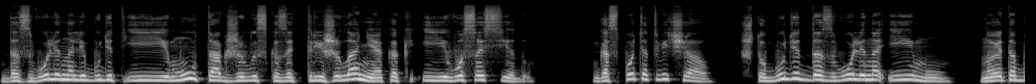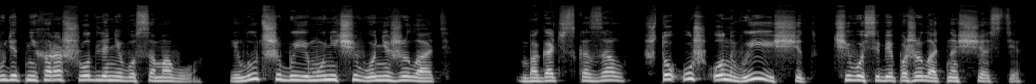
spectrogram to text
дозволено ли будет и ему также высказать три желания, как и его соседу. Господь отвечал, что будет дозволено и ему, но это будет нехорошо для него самого, и лучше бы ему ничего не желать. Богач сказал, что уж он выищет, чего себе пожелать на счастье,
